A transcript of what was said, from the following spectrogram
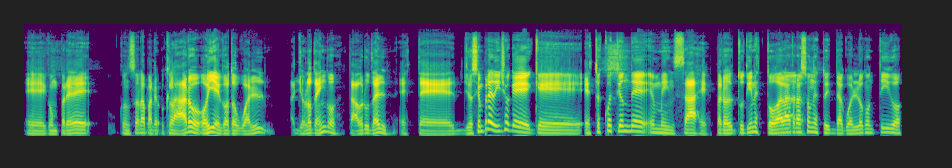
eh, compré consola para. Claro, oye, God of War, yo lo tengo, está brutal. Este, yo siempre he dicho que, esto es cuestión de mensajes, pero tú tienes toda la razón, estoy de acuerdo contigo.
